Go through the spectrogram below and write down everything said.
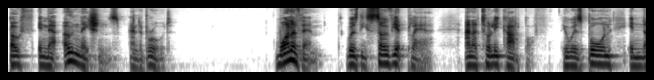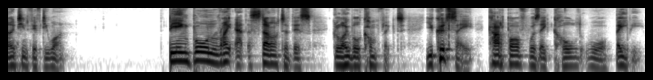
both in their own nations and abroad. One of them was the Soviet player Anatoly Karpov, who was born in 1951. Being born right at the start of this global conflict, you could say Karpov was a Cold War baby.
